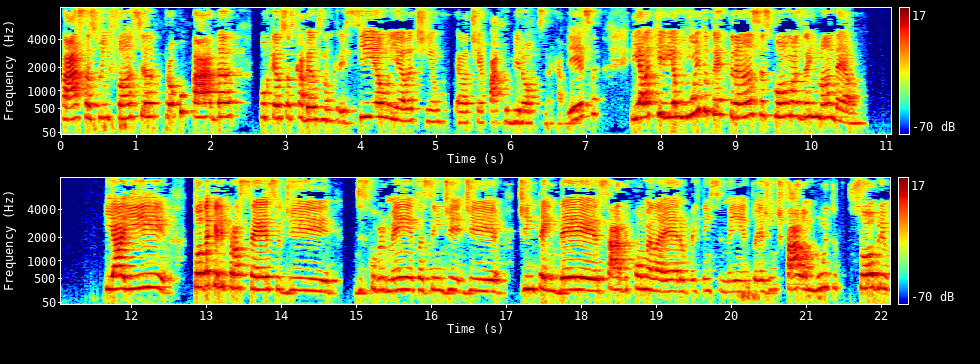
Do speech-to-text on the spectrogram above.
passa a sua infância preocupada porque os seus cabelos não cresciam e ela tinha, ela tinha quatro birotes na cabeça. E ela queria muito ter tranças como as da irmã dela. E aí, todo aquele processo de descobrimento, assim, de, de, de entender, sabe, como ela era, o pertencimento. E a gente fala muito sobre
